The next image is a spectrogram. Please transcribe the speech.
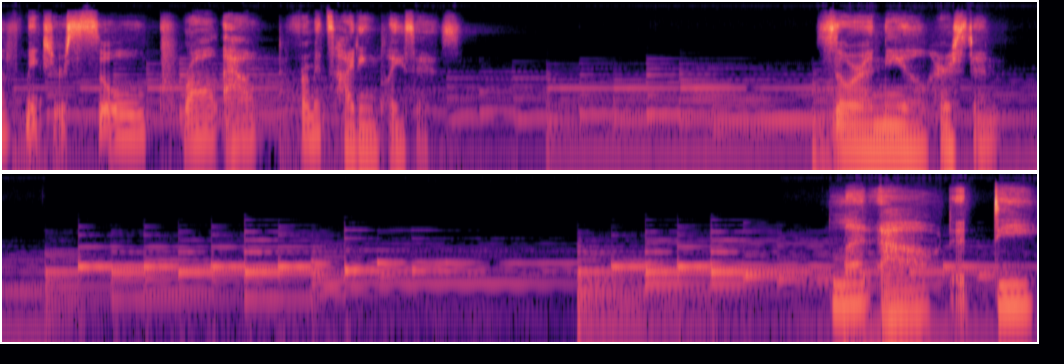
Love makes your soul crawl out from its hiding places. Zora Neale Hurston. Let out a deep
